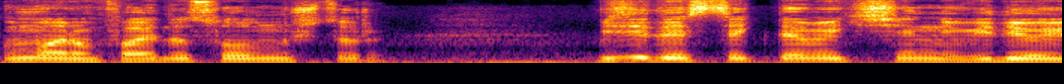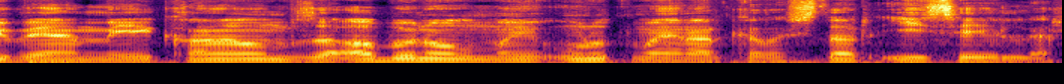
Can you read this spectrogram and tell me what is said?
Umarım faydası olmuştur. Bizi desteklemek için videoyu beğenmeyi, kanalımıza abone olmayı unutmayın arkadaşlar. İyi seyirler.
